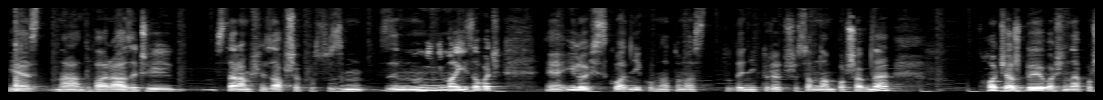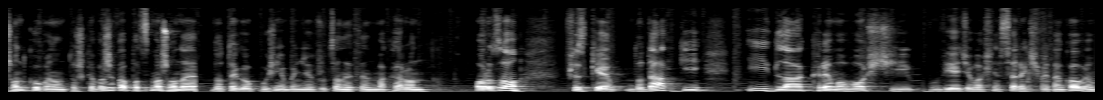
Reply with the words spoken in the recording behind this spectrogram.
jest na dwa razy, czyli staram się zawsze po prostu zm- zminimalizować e, ilość składników, natomiast tutaj niektóre rzeczy są nam potrzebne. Chociażby właśnie na początku będą troszkę warzywa podsmażone, do tego później będzie wrzucony ten makaron orzo, wszystkie dodatki i dla kremowości wjedzie właśnie serek śmietankowy,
